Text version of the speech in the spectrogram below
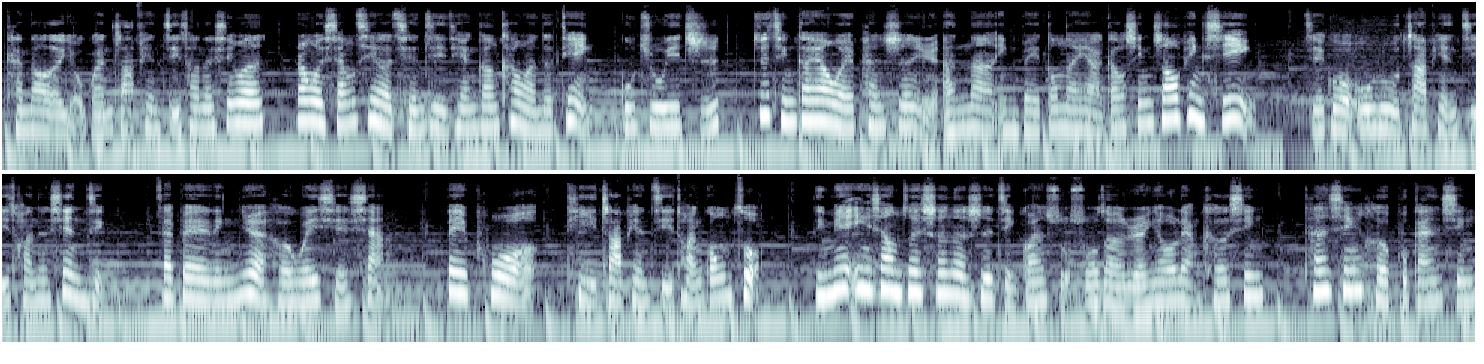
看到了有关诈骗集团的新闻，让我想起了前几天刚看完的电影《孤注一掷》。剧情概要为潘生与安娜因被东南亚高薪招聘吸引，结果误入诈骗集团的陷阱，在被凌虐和威胁下，被迫替诈骗集团工作。里面印象最深的是警官所说的人有两颗心：贪心和不甘心。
